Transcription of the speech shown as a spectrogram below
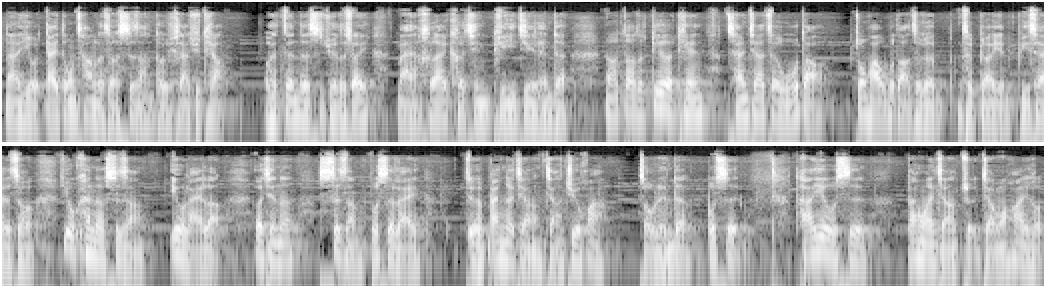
那有带动唱的时候，市长都下去跳。我真的是觉得说，哎，蛮和蔼可亲、平易近人的。然后到了第二天参加这舞蹈中华舞蹈这个这个表演比赛的时候，又看到市长又来了，而且呢，市长不是来这个颁个奖、讲句话走人的，不是，他又是颁完奖、讲完话以后，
